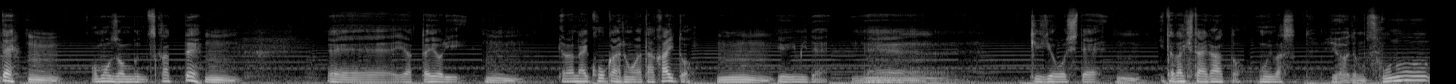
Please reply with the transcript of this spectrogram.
て、うん思う存分使って、うん。えーやったよりうん。やらない後悔の方が高いとうん。いう意味で、うん。えー起業してうん。いただきたいなと思います。いやでもその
